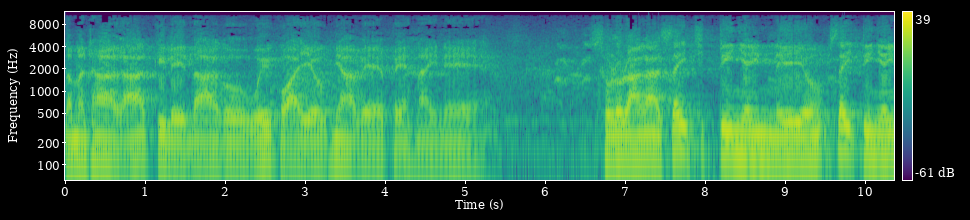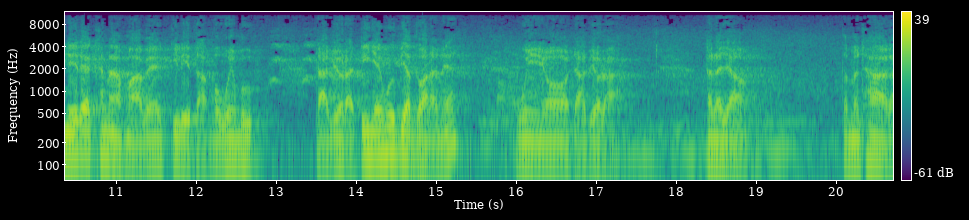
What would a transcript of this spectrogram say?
သမထကကိလေသာကိုဝေးကွာယုံမျှပဲပယ်နိုင်တယ်ဆိုလိုတာကစိတ်တည်ငြိမ်နေုံစိတ်တည်ငြိမ်နေတဲ့ခဏမှာပဲကိလေသာမဝင်ဘူးဒါပြောတာတည်ငြိမ်မှုပြတ်သွားတာ ਨੇ ဝင်ရောဒါပြောတာအဲ့ဒါကြောင့်သမထက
